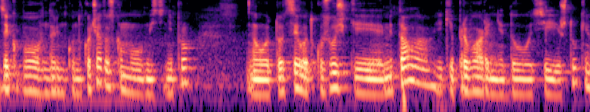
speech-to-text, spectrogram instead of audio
Це купував на ринку на Кочатовському в місті Дніпро. От, оце от кусочки металу, які приварені до цієї штуки.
